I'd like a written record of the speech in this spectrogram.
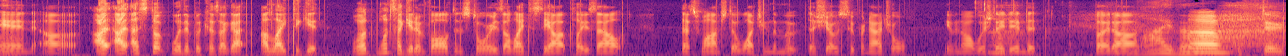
And uh, I, I, I stuck with it because I got, I like to get, once I get involved in stories, I like to see how it plays out. That's why I'm still watching the mo- the show Supernatural, even though I wish they'd end it. But uh, Why though? Dude,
